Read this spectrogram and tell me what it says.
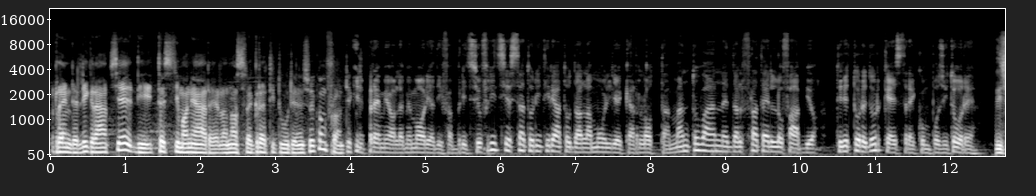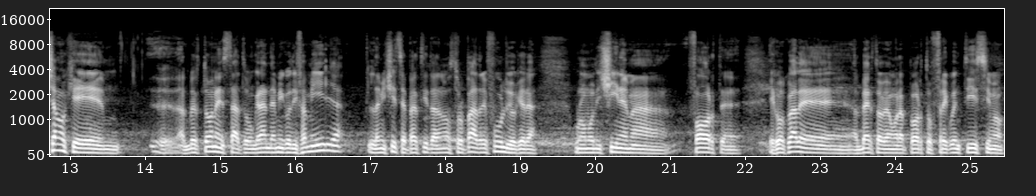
rendergli grazie, di testimoniare la nostra gratitudine nei suoi confronti. Il premio alla memoria di Fabrizio Frizzi è stato ritirato dalla moglie Carlotta Mantovan e dal fratello Fabio, direttore d'orchestra e compositore. Diciamo che eh, Albertone è stato un grande amico di famiglia, l'amicizia è partita dal nostro padre Fulvio che era un uomo di cinema forte e con il quale Alberto aveva un rapporto frequentissimo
